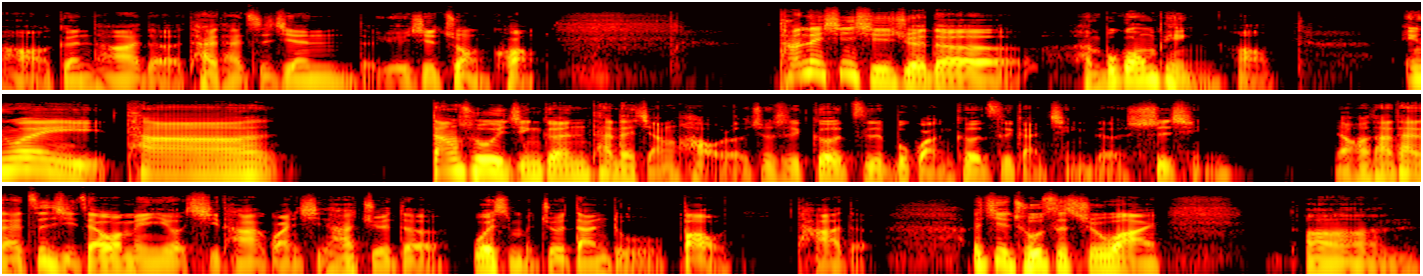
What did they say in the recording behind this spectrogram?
哈，跟他的太太之间的有一些状况。他内心其实觉得很不公平，哈。因为他当初已经跟太太讲好了，就是各自不管各自感情的事情。然后他太太自己在外面也有其他关系，他觉得为什么就单独抱他的？而且除此之外，嗯，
